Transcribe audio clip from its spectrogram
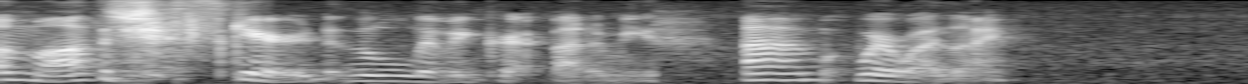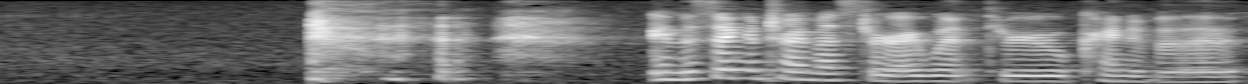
A moth just scared the living crap out of me. Um, where was I? In the second trimester, I went through kind of a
